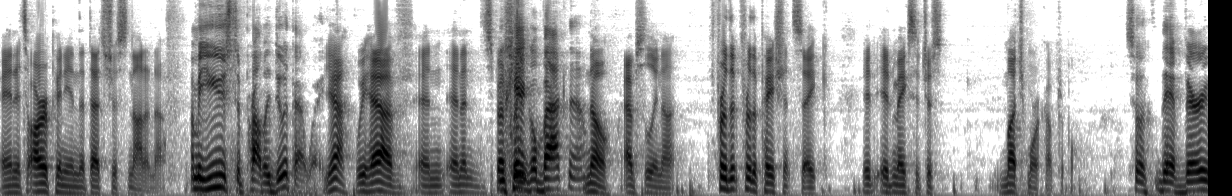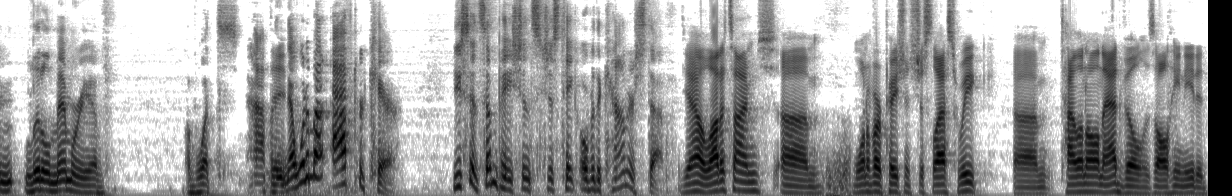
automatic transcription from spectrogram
and it's our opinion that that's just not enough. I mean, you used to probably do it that way. Yeah, we have, and and especially You can't go back now? no, absolutely not. For the for the patient's sake, it, it makes it just much more comfortable. So they have very little memory of, of what's happening. They- now, what about aftercare? You said some patients just take over the counter stuff. Yeah, a lot of times, um, one of our patients just last week, um, Tylenol and Advil is all he needed,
